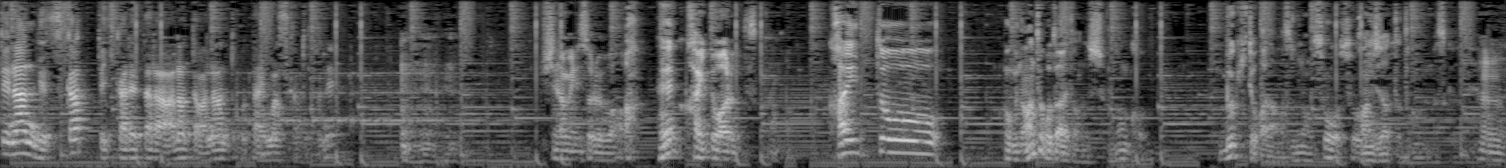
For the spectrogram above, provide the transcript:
て何ですかって聞かれたら、あなたは何と答えますかとかね。うんうんうんちなみにそれは、え？回答あるんですか？なんか回答、僕なんて答えたんでしょうなんか、武器とかなんかそんなそうそう感じだったと思いますけどね。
